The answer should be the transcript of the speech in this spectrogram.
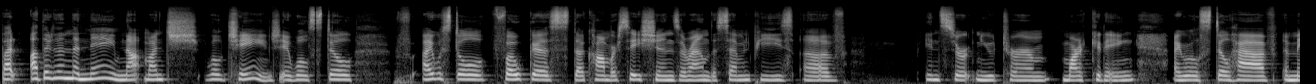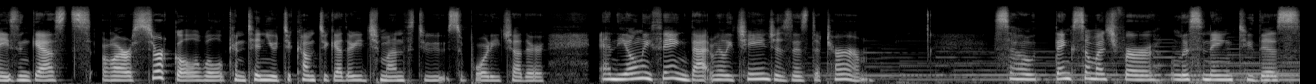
But other than the name, not much will change. It will still, I will still focus the conversations around the seven P's of insert new term marketing. I will still have amazing guests. Our circle will continue to come together each month to support each other. And the only thing that really changes is the term. So, thanks so much for listening to this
